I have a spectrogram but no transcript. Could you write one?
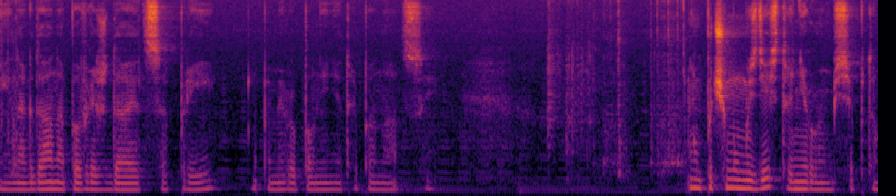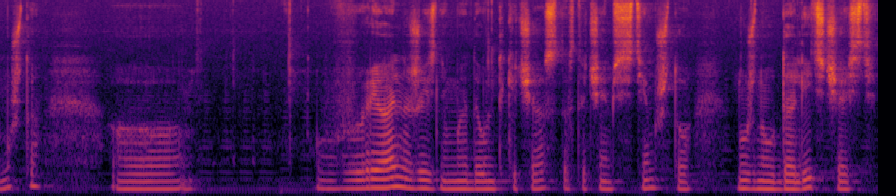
И иногда она повреждается при, например, выполнении трепанации. Ну, почему мы здесь тренируемся? Потому что э, в реальной жизни мы довольно-таки часто встречаемся с тем, что нужно удалить часть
